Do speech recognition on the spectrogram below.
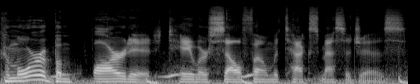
Kimora bombarded Taylor's cell phone with text messages.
